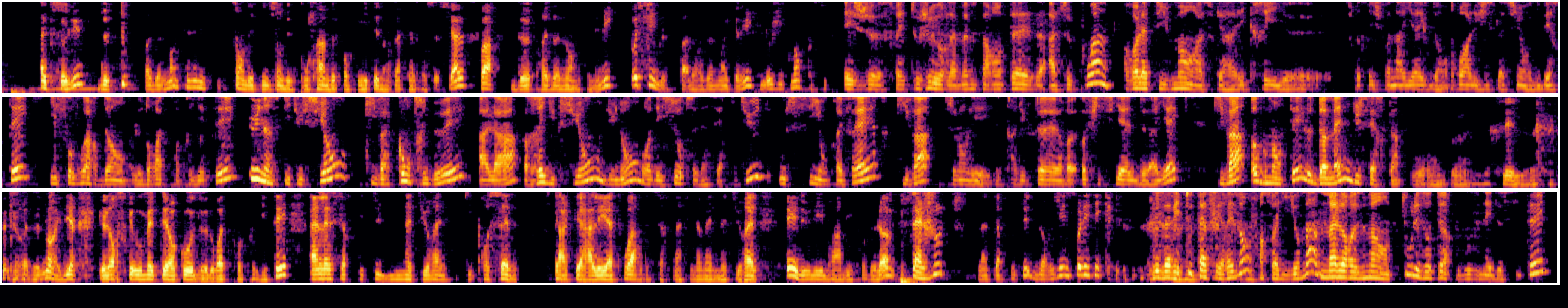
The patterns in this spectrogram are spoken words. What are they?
absolue de tout raisonnement économique. Sans définition d'une contrainte de propriété dans un cadre social, pas de raisonnement économique possible, pas de raisonnement économique logiquement possible. Et je ferai toujours la même parenthèse à ce point, relativement à ce qu'a écrit euh, Friedrich von Hayek dans Droit, législation et liberté, il faut voir dans le droit de propriété une institution qui va contribuer à la réduction du nombre des sources d'incertitude, ou si on préfère, qui va, selon les, traducteurs officiels de Hayek, qui va augmenter le domaine du certain. On peut inverser le, raisonnement et dire que lorsque vous mettez en cause le droit de propriété, à l'incertitude naturelle qui procède caractère aléatoire de certains phénomènes naturels et du libre arbitre de l'homme, s'ajoute l'incertitude d'origine politique. Vous avez tout à fait raison, François Guillaume. Malheureusement, tous les auteurs que vous venez de citer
